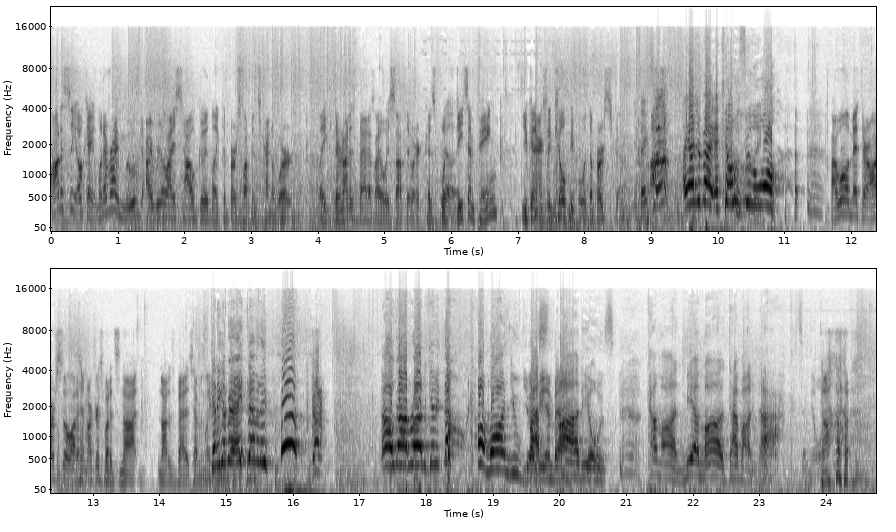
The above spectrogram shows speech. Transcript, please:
honestly, okay. Whenever I moved, I realized how good like the burst weapons kind of were. Like they're not as bad as I always thought they were. Because with Really? decent ping, you can actually kill people with the burst gun. You think so? I got your back. I killed him through the wall. I will admit there are still a lot of hit markers, but it's not not as bad as having like. Getting him here, 150 870. Ah! Got him. Oh God, run! Get it! No, come on, you UAV inbound. bastardios! Come on, Myanmar tabanak, senor.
